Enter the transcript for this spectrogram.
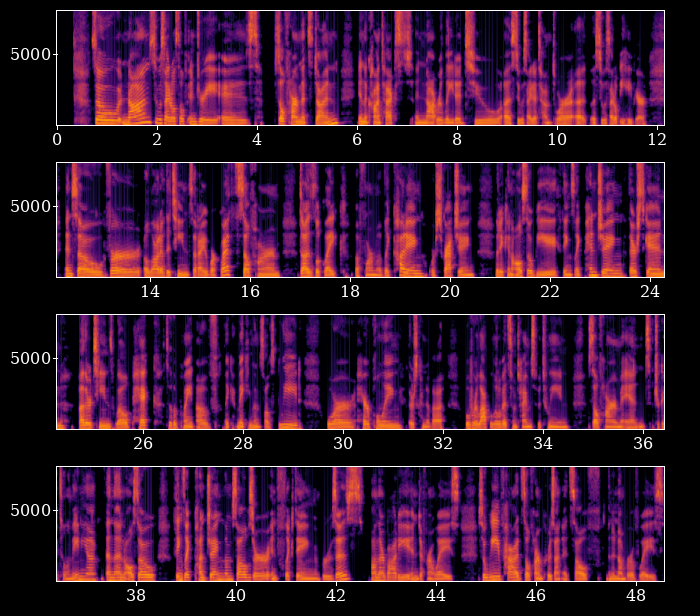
So, non suicidal self injury is self harm that's done in the context and not related to a suicide attempt or a, a, suicidal behavior. And so, for a lot of the teens that I work with, self harm does look like a form of like cutting or scratching, but it can also be things like pinching their skin. Other teens will pick to the point of like making themselves bleed or hair pulling. There's kind of a overlap a little bit sometimes between self harm and trichotillomania. And then also things like punching themselves or inflicting bruises on their body in different ways. So we've had self harm present itself in a number of ways.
